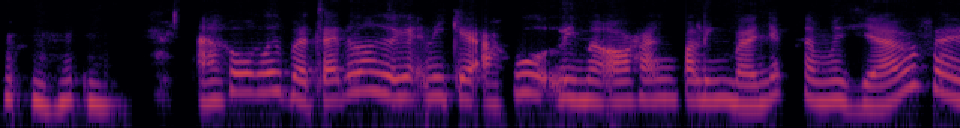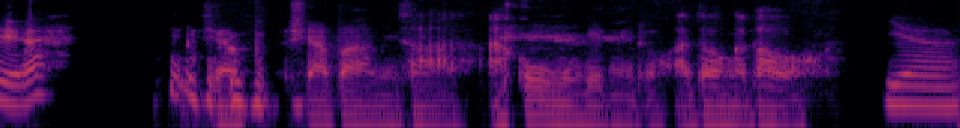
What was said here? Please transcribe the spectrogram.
aku waktu baca itu langsung kayak mikir aku lima orang paling banyak sama siapa ya Siapa, siapa misal? Aku mungkin itu atau nggak tahu. ya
